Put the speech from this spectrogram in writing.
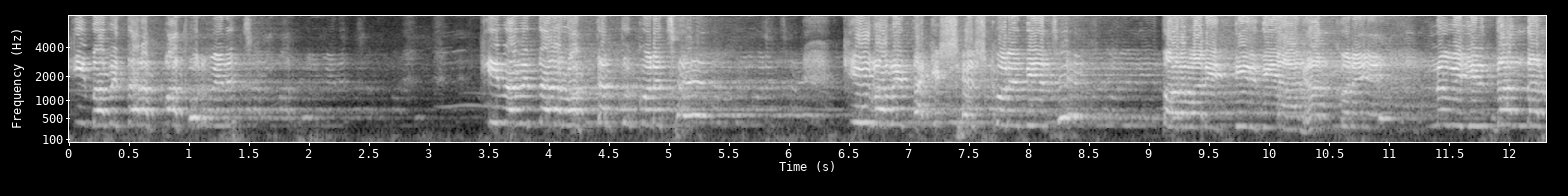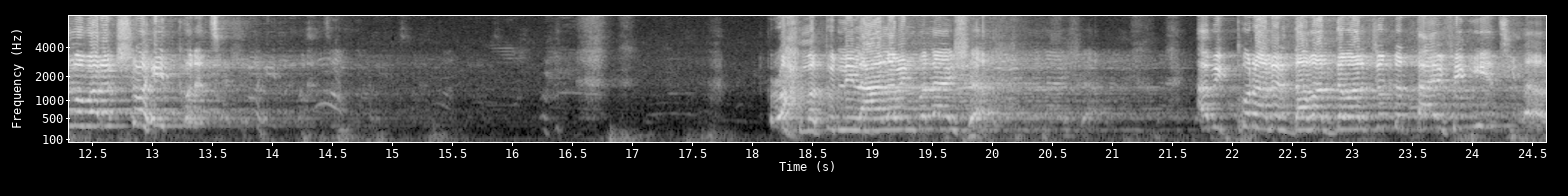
কীভাবে তারা পাথর মেরেছে? কীভাবে তারা রক্তাক্ত করেছে? কীভাবে তাকে শেষ করে দিয়েছে? তরবারি তীর দিয়ে আঘাত করে নবীজির দান্দার মোবারক শহীদ করেছে। আমি কোরআনের দাওয়াত দেওয়ার জন্য তাইফে গিয়েছিলাম।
